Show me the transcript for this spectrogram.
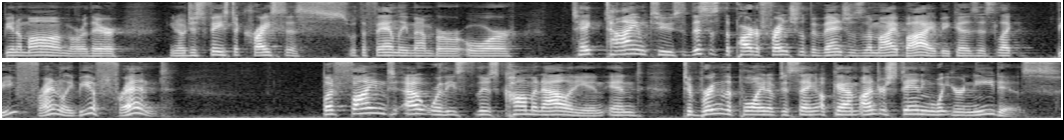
being a mom, or they're, you know, just faced a crisis with a family member, or Take time to, so this is the part of friendship evangelism I buy because it's like, be friendly, be a friend. But find out where these, there's commonality and, and to bring the point of just saying, okay, I'm understanding what your need is.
